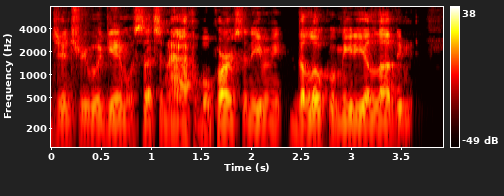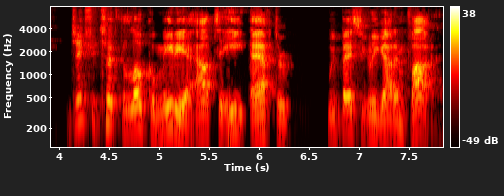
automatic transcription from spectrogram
Gentry again was such an affable person, even the local media loved him. Gentry took the local media out to eat after we basically got him fired.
